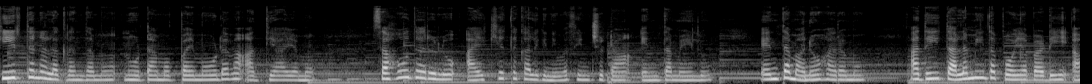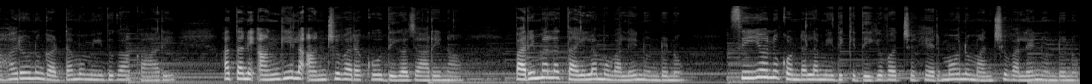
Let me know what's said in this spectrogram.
కీర్తనల గ్రంథము నూట ముప్పై మూడవ అధ్యాయము. సహోదరులు ఐక్యత కలిగి నివసించుట ఎంత మేలు ఎంత మనోహరము. అది తల మీద పోయబడి అహరోను గడ్డము మీదుగా కారి అతని అంగీల అంచు వరకు దిగజారిన. పరిమళ తైలము వలె నుండును. సీయోను కొండల మీదికి దిగివచ్చు హెర్మోను మంచు వలె నుండును.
